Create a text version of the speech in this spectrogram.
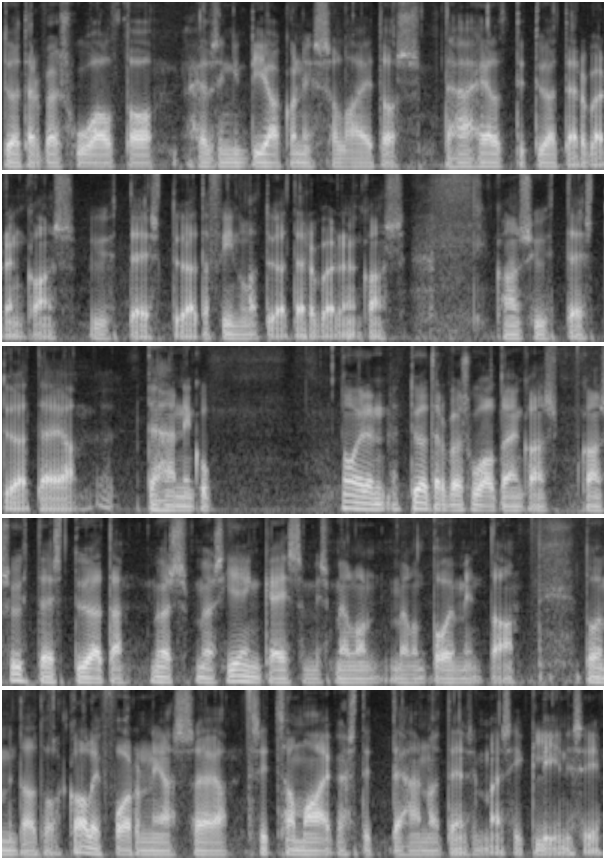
työterveyshuolto, Helsingin Diakonissa laitos, tehdään Heltti työterveyden kanssa yhteistyötä, Finla työterveyden kanssa, kanssa yhteistyötä ja tehdään niin noiden työterveyshuoltojen kanssa, kanssa yhteistyötä myös, myös Jenkeissä, missä meillä on, meillä on toimintaa, toimintaa tuolla Kaliforniassa ja sitten samaan aikaisesti tehdään noita ensimmäisiä kliinisiä,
